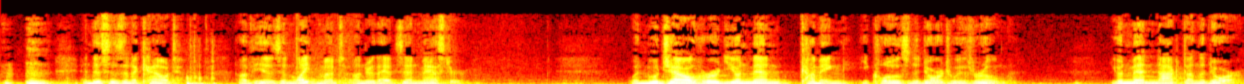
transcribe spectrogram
and this is an account of his enlightenment under that Zen master. When Mu Jiao heard Yun Men coming, he closed the door to his room. Yun Men knocked on the door.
